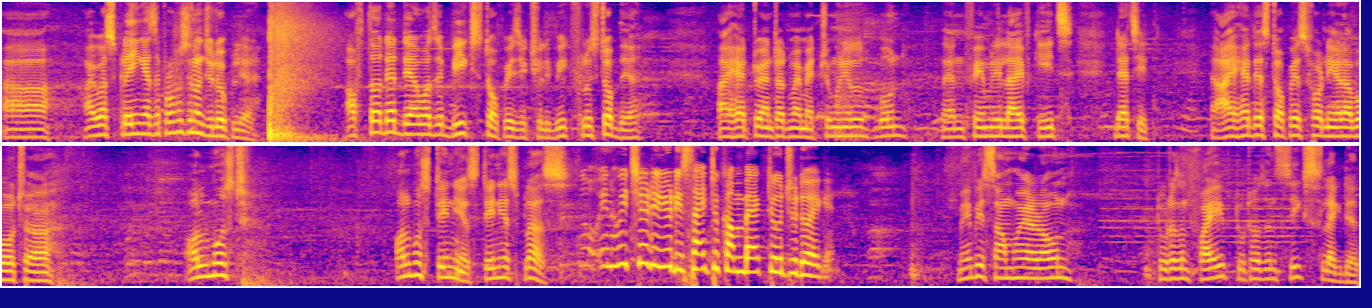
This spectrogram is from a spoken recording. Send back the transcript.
uh, I was playing as a professional judo player. After that, there was a big stoppage actually, big flu stop there. I had to enter my matrimonial bond, then family life, kids, that's it. I had a stoppage for near about uh, almost almost 10 years, 10 years plus. So in which year did you decide to come back to judo again? Maybe somewhere around 2005, 2006, like that.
